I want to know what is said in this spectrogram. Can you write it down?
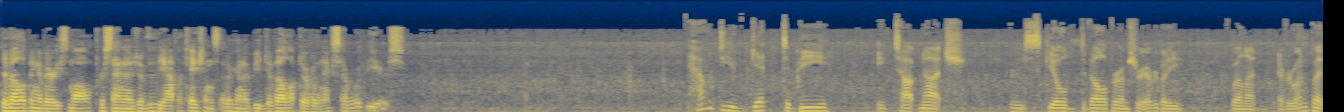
developing a very small percentage of the applications that are going to be developed over the next several years. How do you get to be a top notch, very skilled developer? I'm sure everybody, well, not everyone, but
